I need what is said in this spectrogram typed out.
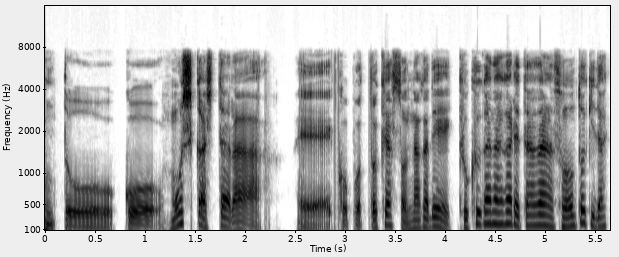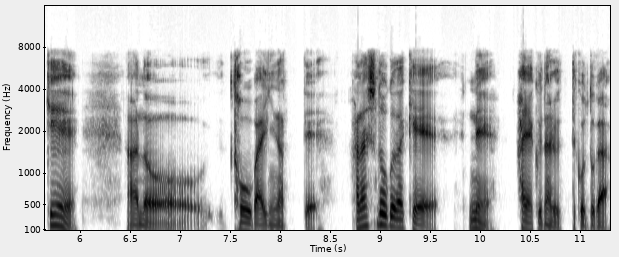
うんと、こう、もしかしたら、えーこう、ポッドキャストの中で曲が流れたら、その時だけ、あの、当倍になって、話のとこだけね、早くなるってことが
